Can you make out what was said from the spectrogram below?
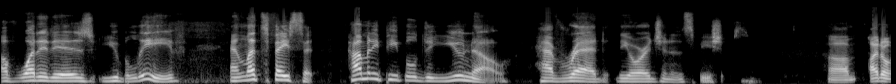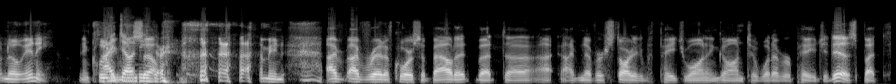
of what it is you believe. And let's face it, how many people do you know have read The Origin of the Species? Um, I don't know any, including I don't myself. either. I mean, I've, I've read, of course, about it, but uh, I, I've never started with page one and gone to whatever page it is. But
